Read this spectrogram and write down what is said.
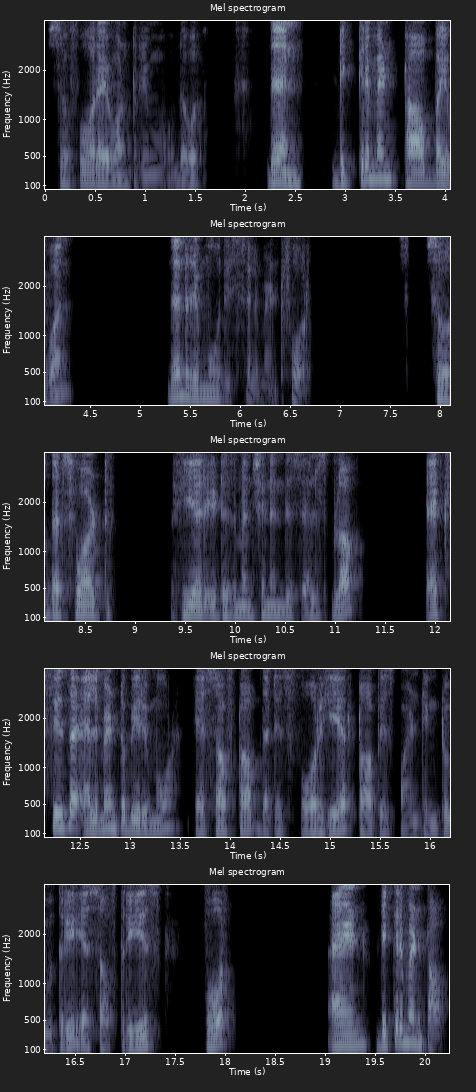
So 4 I want to remove. The, then decrement top by 1. Then remove this element 4. So that's what here it is mentioned in this else block. X is the element to be removed. S of top, that is 4 here. Top is pointing to 3. S of 3 is 4. And decrement top.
